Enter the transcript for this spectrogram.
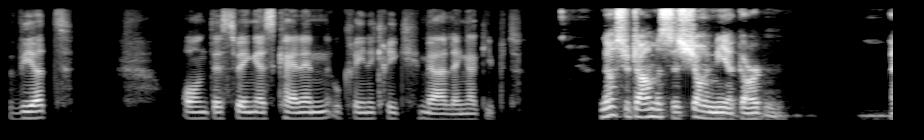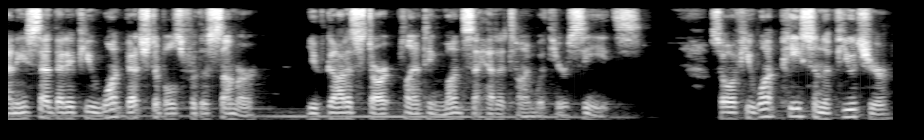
wird und deswegen es keinen Ukraine-Krieg mehr länger gibt. Nostradamus is showing me a garden. And he said that if you want vegetables for the summer, you've got to start planting months ahead of time with your seeds. So if you want peace in the future,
